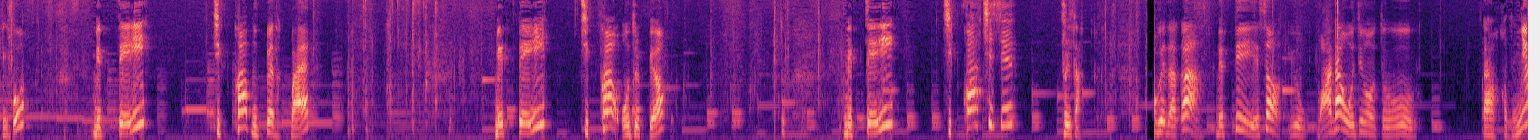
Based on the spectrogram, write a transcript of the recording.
그리고 맵데이 직화 무뼈 닭발 맵데이 직화 오돌뼈 맵데이 직화 치즈 불닭 거기다가 맵데이에서 요 와라 오징어도 나왔거든요.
